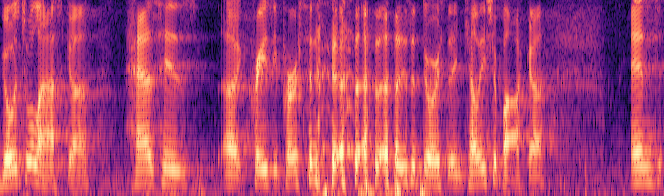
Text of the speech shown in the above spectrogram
goes to Alaska, has his uh, crazy person he's endorsing, Kelly Tshibaka. and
